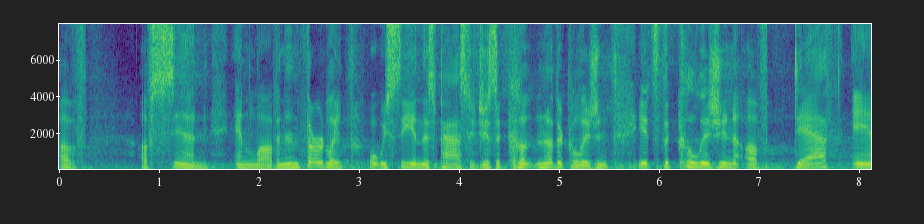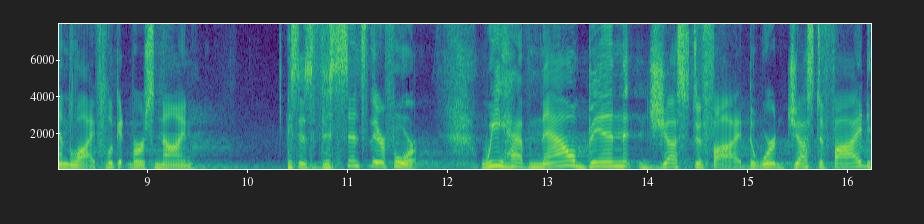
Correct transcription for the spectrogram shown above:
of, of sin and love. And then, thirdly, what we see in this passage is co- another collision it's the collision of death and life. Look at verse 9. He says, This since therefore, we have now been justified. The word justified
